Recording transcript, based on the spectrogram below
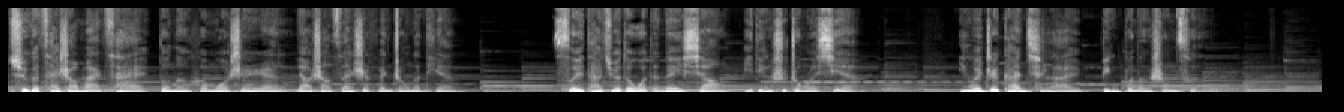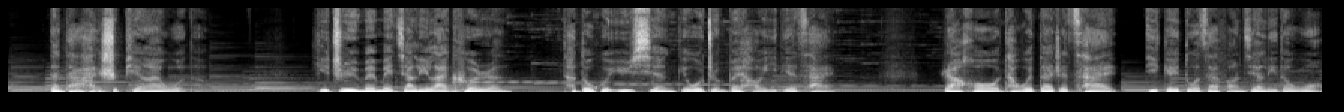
去个菜场买菜都能和陌生人聊上三十分钟的天，所以他觉得我的内向一定是中了邪。因为这看起来并不能生存，但他还是偏爱我的，以至于每每家里来客人，他都会预先给我准备好一碟菜，然后他会带着菜递给躲在房间里的我。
